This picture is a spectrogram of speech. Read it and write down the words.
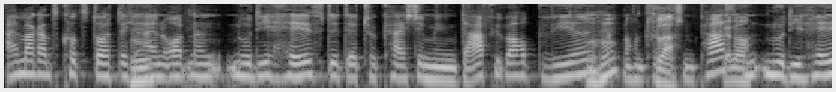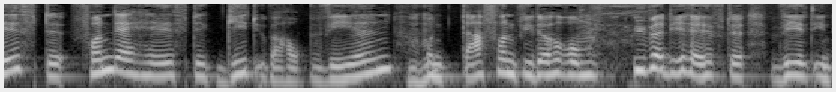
Einmal ganz kurz deutlich mhm. einordnen, nur die Hälfte der Türkei-Stimmigen darf überhaupt wählen, mhm, hat noch einen türkischen Pass genau. und nur die Hälfte von der Hälfte geht überhaupt wählen mhm. und davon wiederum über die Hälfte wählt ihn.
